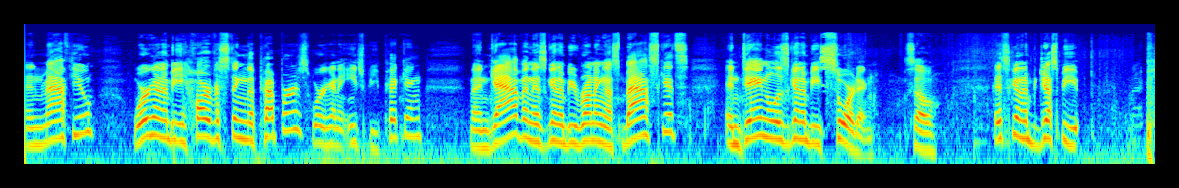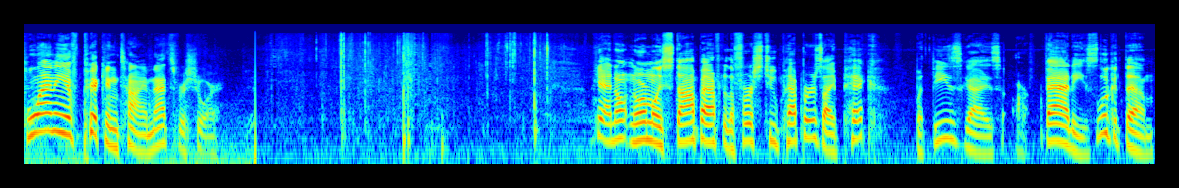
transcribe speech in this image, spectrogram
and Matthew, we're gonna be harvesting the peppers. We're gonna each be picking. Then Gavin is gonna be running us baskets, and Daniel is gonna be sorting. So it's gonna just be plenty of picking time, that's for sure. Okay, I don't normally stop after the first two peppers I pick, but these guys are fatties. Look at them.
